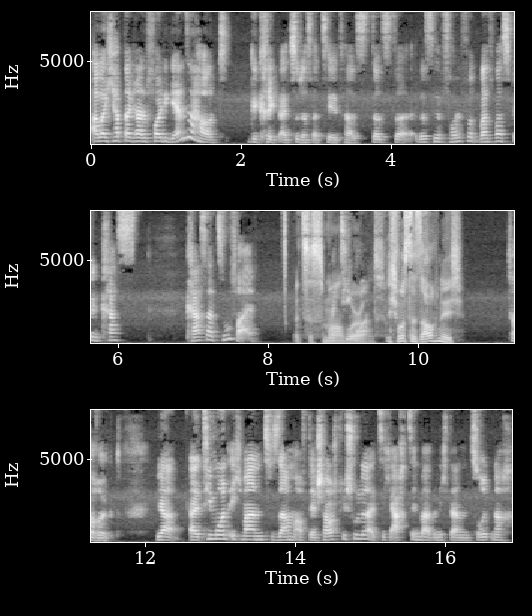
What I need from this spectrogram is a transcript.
Aber ich habe da gerade voll die Gänsehaut gekriegt, als du das erzählt hast. Das, das ist ja voll, was, was für ein krass, krasser Zufall. It's a small world. Ich wusste es auch nicht. Verrückt. Ja, äh, Timo und ich waren zusammen auf der Schauspielschule. Als ich 18 war, bin ich dann zurück nach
